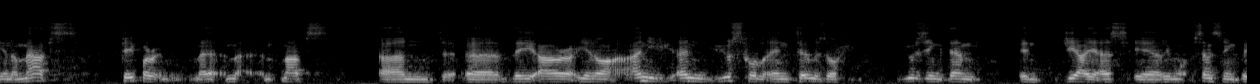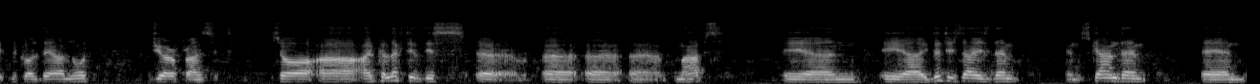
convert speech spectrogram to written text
you know, maps, paper ma ma maps, and uh, they are, you know, unuseful in terms of using them in GIS uh, remote sensing because they are not geofenced. So uh, I collected these uh, uh, uh, maps and I digitized them and scanned them and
